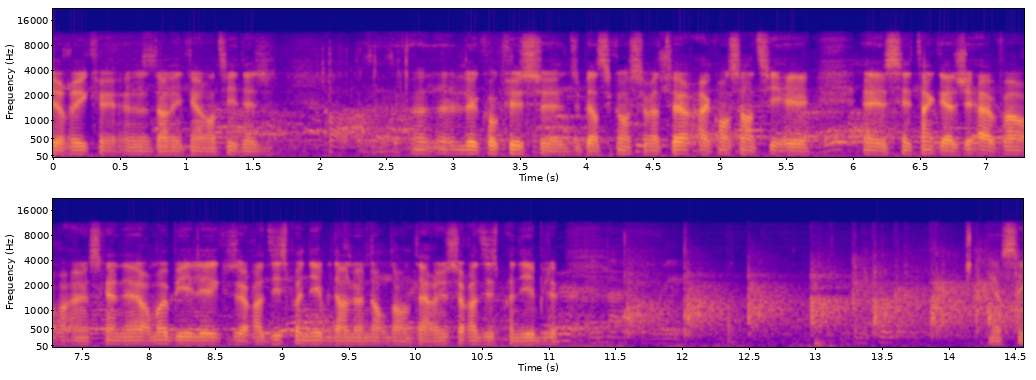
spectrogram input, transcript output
heureux que euh, dans les garanties le caucus du Parti conservateur a consenti et, s'est engagé à avoir un scanner mobile qui sera disponible dans le nord de l'Ontario, sera disponible Merci.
